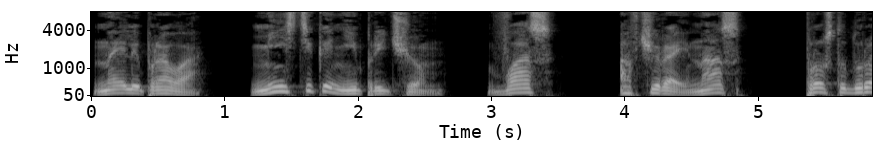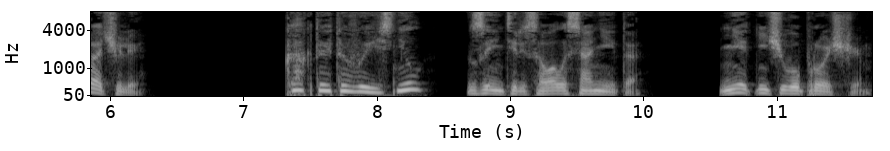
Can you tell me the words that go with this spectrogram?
Нелли права. Мистика ни при чем. Вас, а вчера и нас, просто дурачили. «Как ты это выяснил?» — заинтересовалась Анита. «Нет ничего проще.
